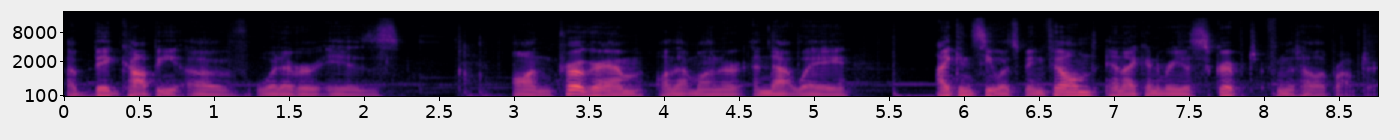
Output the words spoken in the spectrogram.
a big copy of whatever is on program on that monitor, and that way I can see what's being filmed and I can read a script from the teleprompter.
